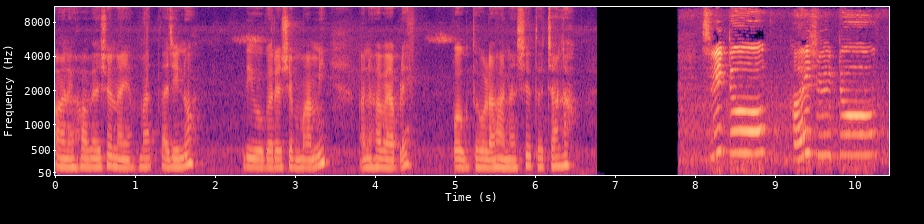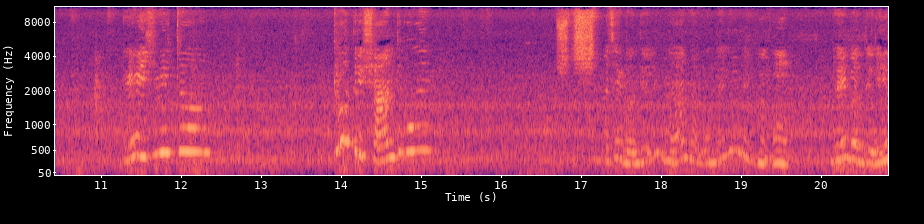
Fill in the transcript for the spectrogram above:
અને હવે છે ને અહીંયા માતાજીનો દીવો કરે છે મામી અને હવે આપણે પગ ધોળાવાના છે. તો ચાલો. સ્વીટુ હાય સ્વીટુ. હે સ્વીટુ. કેવું ત્રી શાંત કોઈ અચ્છા બંધેલી ના ના બંધેલી ને નહીં બંધેલી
